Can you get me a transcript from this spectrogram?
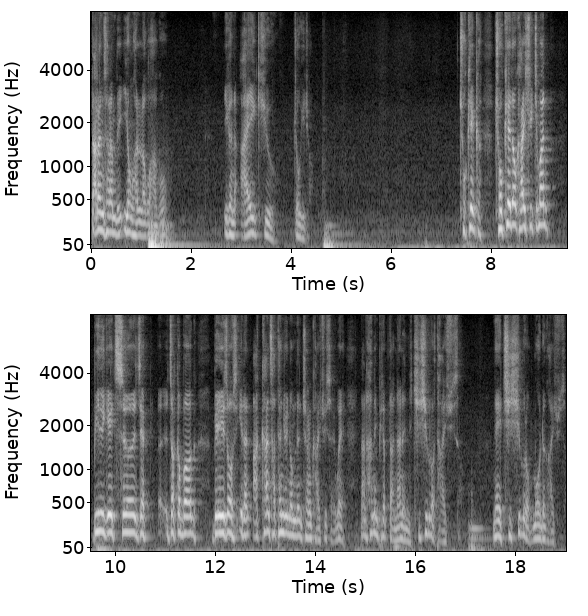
다른 사람들 이용하려고 하고 이건 IQ 쪽이죠. 좋게 좋게도 갈 수 있지만 빌 게이츠, 제, 저커버그, 베이조스 이런 악한 사탄주의 놈들처럼 갈 수 있어요. 왜? 난 하나님 필요 없다. 나는 지식으로 다 할 수 있어. 내 지식으로 모든 걸 할 수 있어.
